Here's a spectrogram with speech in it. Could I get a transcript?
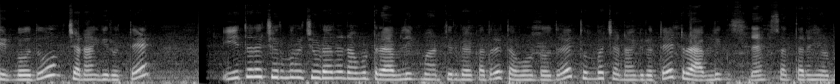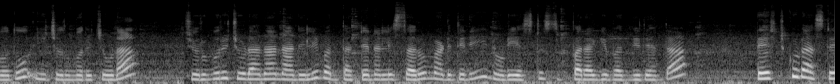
ತಿನ್ಬೋದು, ಚೆನ್ನಾಗಿರುತ್ತೆ. ಈ ಥರ ಚುರುಮುರು ಚೂಡನ ನಾವು ಟ್ರಾವೆಲಿಂಗ್ ಮಾಡ್ತಿರ್ಬೇಕಾದ್ರೆ ತೊಗೊಂಡೋದ್ರೆ ತುಂಬ ಚೆನ್ನಾಗಿರುತ್ತೆ. ಟ್ರಾವೆಲಿಂಗ್ ಸ್ನ್ಯಾಕ್ಸ್ ಅಂತಲೇ ಹೇಳ್ಬೋದು ಈ ಚುರುಮುರಿ ಚೂಡ. ಚುರುಮುರಿ ಚೂಡನ ನಾನಿಲ್ಲಿ ಒಂದು ತಟ್ಟೆನಲ್ಲಿ ಸರ್ವ್ ಮಾಡಿದ್ದೀನಿ. ನೋಡಿ, ಎಷ್ಟು ಸೂಪರಾಗಿ ಬಂದಿದೆ ಅಂತ. ಟೇಸ್ಟ್ ಕೂಡ ಅಷ್ಟೇ,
